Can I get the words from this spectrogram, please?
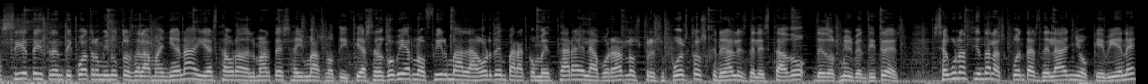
Las 7 y 34 minutos de la mañana y a esta hora del martes hay más noticias. El Gobierno firma la orden para comenzar a elaborar los presupuestos generales del Estado de 2023. Según Hacienda, las cuentas del año que viene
